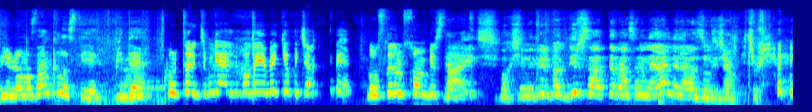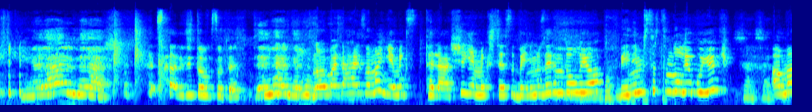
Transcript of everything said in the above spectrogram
Bir Ramazan klasiği. Pide. Kurtarıcım geldi bana yemek yapacak gibi. Dostlarım son bir saat. Evet. Bak şimdi bir, bak bir saatte ben sana neler neler hazırlayacağım. Hiçbir şey. Neler neler. Sadece tavuk sote. Neler neler. Normalde her zaman yemek telaşı, yemek stresi benim üzerimde oluyor. Benim sırtımda oluyor bu yük. Sen sen. Ama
